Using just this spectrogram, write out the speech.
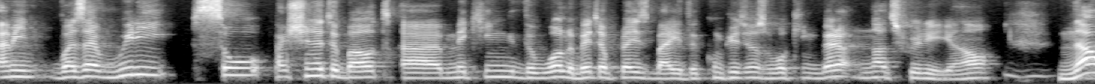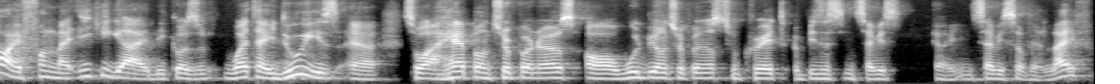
I mean, was I really so passionate about uh, making the world a better place by the computers working better? Not really. You know. Mhm. Now I found my ikigai because what I do is uh, so I help entrepreneurs or would-be entrepreneurs to create a business in service uh, in service of their life.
